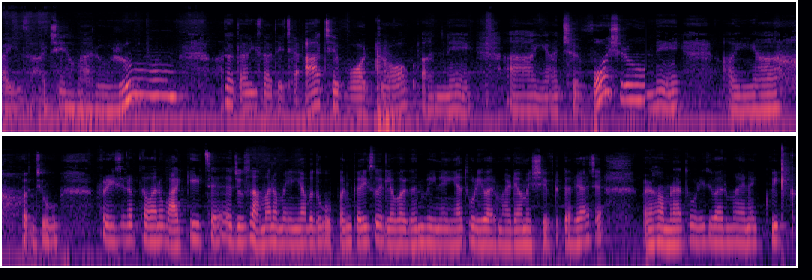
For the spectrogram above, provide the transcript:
આ છે અમારો રૂમ તારી સાથે છે. આ છે વોર્ડ્રોપ અને આ અહીંયા છે વોશરૂમ ને અહીંયા હજુ ફ્રેશન અપ થવાનું બાકી છે. હજુ સામાન અમે અહીંયા બધું ઓપન કરીશું. એટલે વર્ધનભાઈને અહીંયા થોડી વાર માટે અમે શિફ્ટ કર્યા છે. પણ હમણાં થોડી જ વારમાં એને ક્વિક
